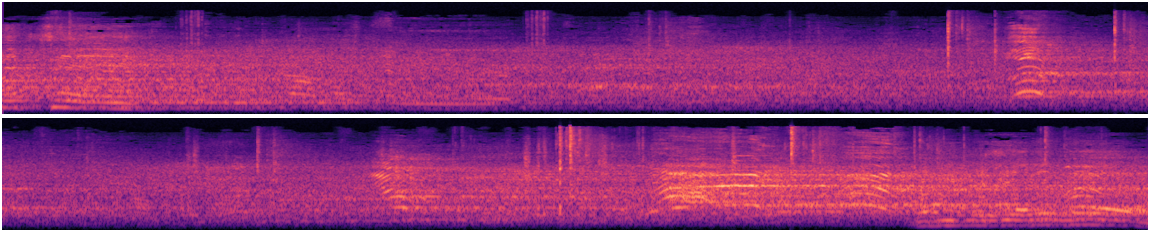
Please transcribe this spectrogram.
สิบสี่ เข้ามาคือ มันมีเอเชียได้แต้ม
